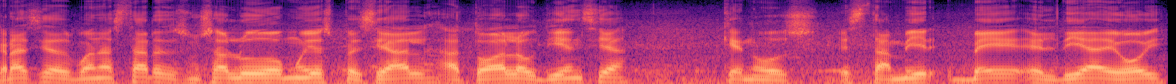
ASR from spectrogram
Gracias, buenas tardes. Un saludo muy especial a toda la audiencia que nos está, ve el día de hoy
